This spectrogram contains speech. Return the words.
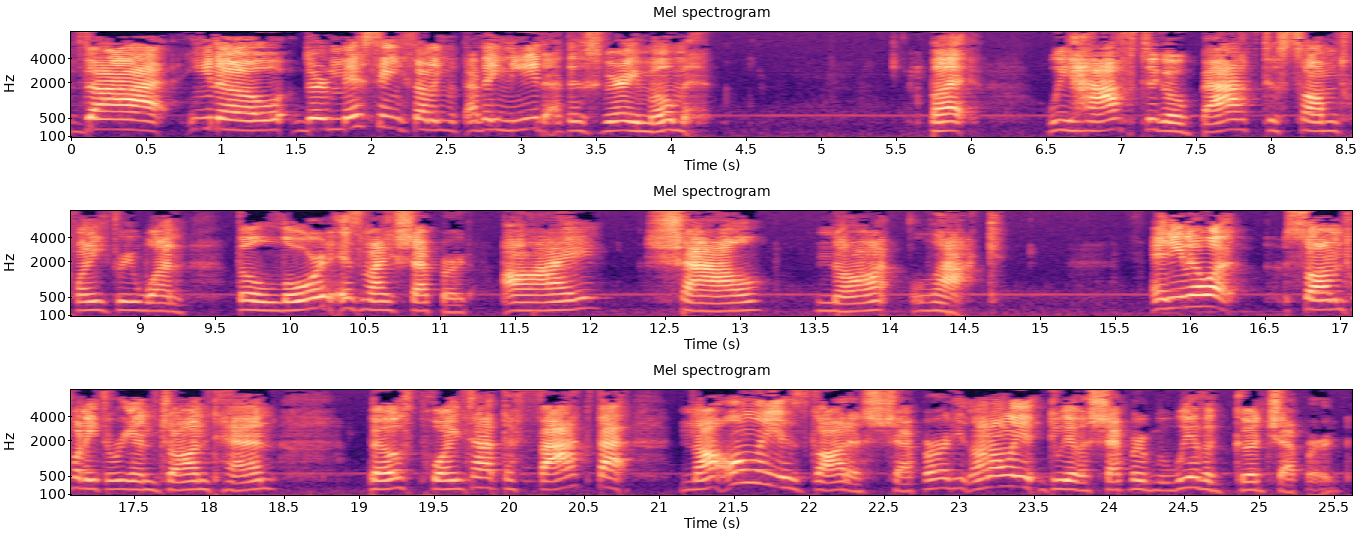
that, you know, they're missing something that they need at this very moment. But we have to go back to Psalm 23 1. The Lord is my shepherd. I shall not lack. And you know what? Psalm 23 and John 10 both point at the fact that not only is God a shepherd, not only do we have a shepherd, but we have a good shepherd.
